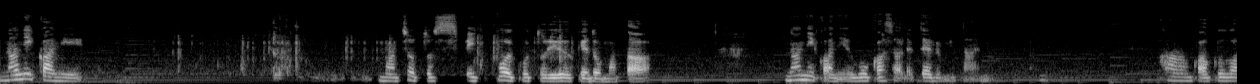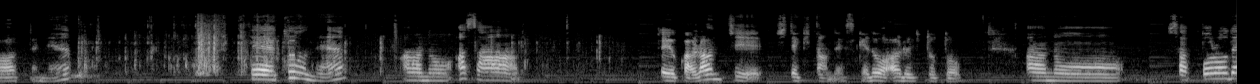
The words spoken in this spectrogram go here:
何かに、まあちょっとスピっぽいこと言うけど、また、何かに動かされてるみたいな感覚があってね。で、今日ね、あの、朝、っていうかランチしてきたんですけど、ある人と。あの札幌で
